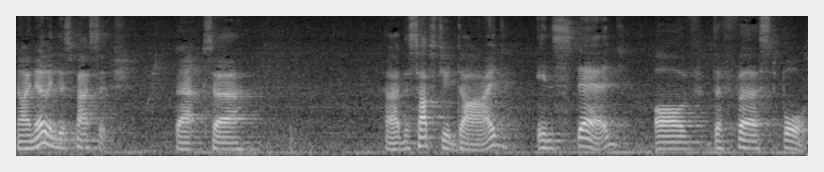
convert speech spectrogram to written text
Now, I know in this passage that uh, uh, the substitute died instead of the firstborn.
